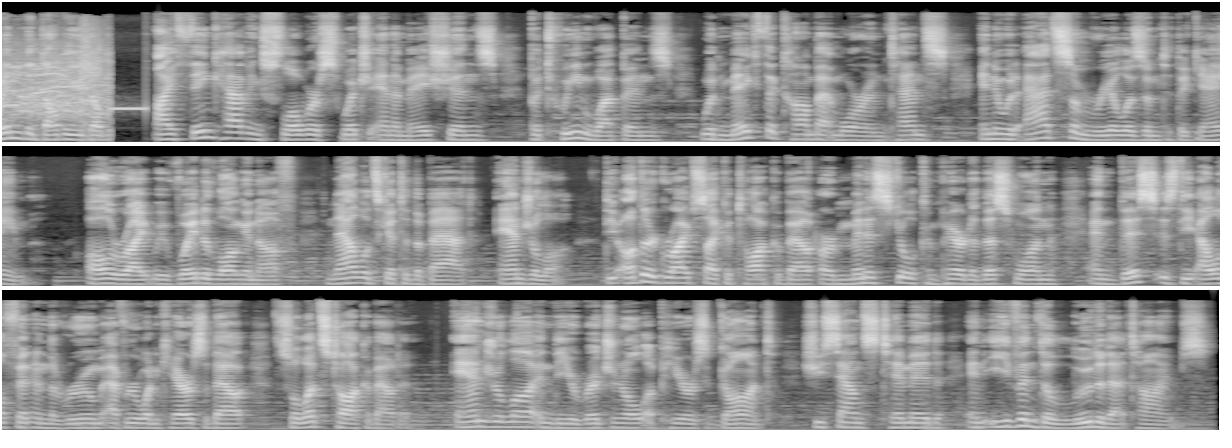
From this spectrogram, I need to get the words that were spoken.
win the WWE I think having slower switch animations between weapons would make the combat more intense and it would add some realism to the game. Alright, we've waited long enough, now let's get to the bad. Angela. The other gripes I could talk about are minuscule compared to this one, and this is the elephant in the room everyone cares about, so let's talk about it. Angela in the original appears gaunt, she sounds timid, and even deluded at times.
